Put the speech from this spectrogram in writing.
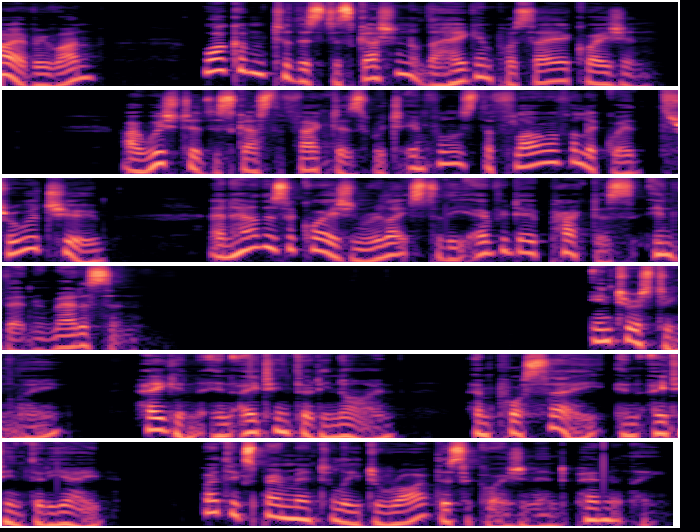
Hi everyone. Welcome to this discussion of the Hagen-Poiseuille equation. I wish to discuss the factors which influence the flow of a liquid through a tube and how this equation relates to the everyday practice in veterinary medicine. Interestingly, Hagen in 1839 and Poiseuille in 1838 both experimentally derived this equation independently.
